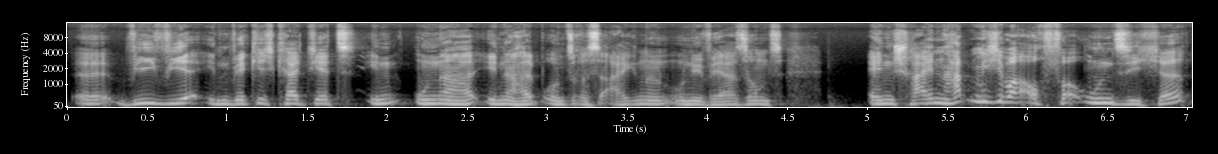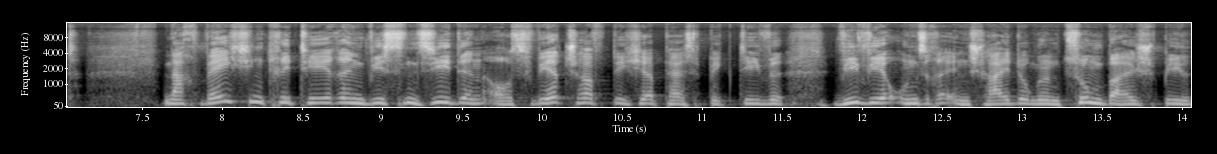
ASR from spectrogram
äh, wie wir in Wirklichkeit jetzt in, innerhalb unseres eigenen Universums entscheiden, hat mich aber auch verunsichert. Nach welchen Kriterien wissen Sie denn aus wirtschaftlicher Perspektive, wie wir unsere Entscheidungen zum Beispiel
